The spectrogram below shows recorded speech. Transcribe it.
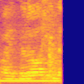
Okay, dalawang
